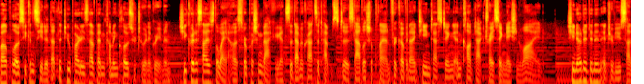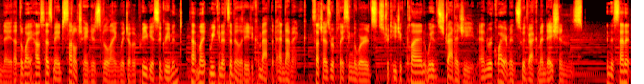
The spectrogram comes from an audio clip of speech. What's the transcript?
While Pelosi conceded that the two parties have been coming closer to an agreement, she criticized the White House for pushing back against the Democrats' attempts to establish a plan for COVID 19 testing and contact tracing nationwide. She noted in an interview Sunday that the White House has made subtle changes to the language of a previous agreement that might weaken its ability to combat the pandemic, such as replacing the words strategic plan with strategy and requirements with recommendations. In the Senate,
